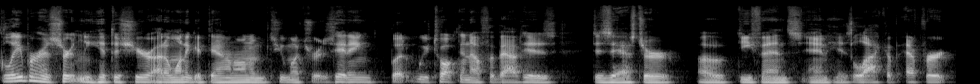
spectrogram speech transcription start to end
Gleyber has certainly hit this year. I don't want to get down on him too much for his hitting, but we've talked enough about his disaster of defense and his lack of effort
